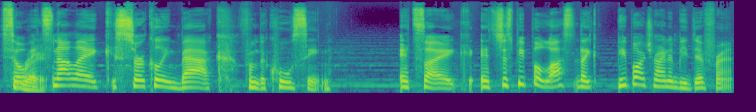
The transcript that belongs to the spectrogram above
So Right. it's not like circling back from the cool scene. It's like it's just people lost. Like people are trying to be different.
